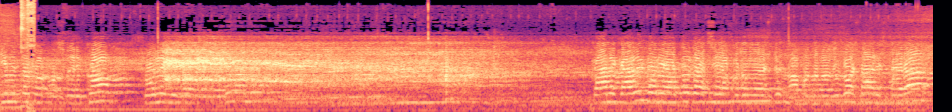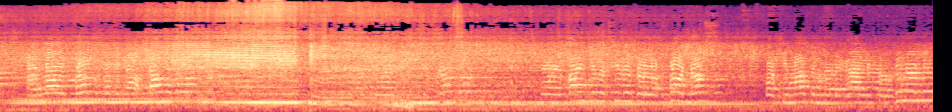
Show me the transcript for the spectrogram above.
Γίνεται το ατμοσφαιρικό, πολύ λιγότερο δύναμη. Κάνει καλύτερη αντίδραση από τον, από τον οδηγό στα αριστερά. Περνάει πρώτο στο 18 μέτρο. Ο Ευάγγελος είναι δολοφόνος οχημάτων με μεγάλη προδύναμη.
